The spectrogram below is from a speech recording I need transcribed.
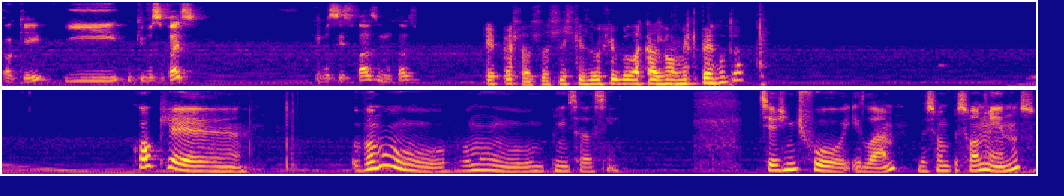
Ok. E o que você faz? O que vocês fazem, no caso? E pessoal, se vocês quiserem, eu chego lá casualmente e pergunto. qual que é. Vamos, vamos, pensar assim. Se a gente for ir lá, vai ser uma pessoa a menos.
